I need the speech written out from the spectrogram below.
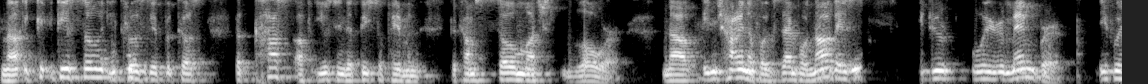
Now, it, it is so inclusive because the cost of using the digital payment becomes so much lower. Now, in China, for example, nowadays, if you we remember, if we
